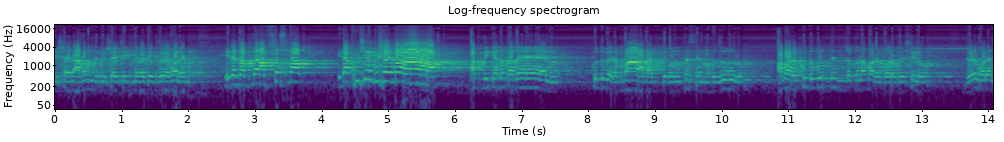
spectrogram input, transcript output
বিষয় না, আনন্দের বিষয়, ঠিক নেবে ঠিক করে বলেন। এটা তো আপনার আফসোস না, এটা খুশির বিষয় মা আপনি কেন কাঁদেন? কুতুবের মা ডাকতে বলতেছেন, হুজুর, আমার কুতুবুদ্দিন যখন আমার গর্বে ছিল, জোরে বলেন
